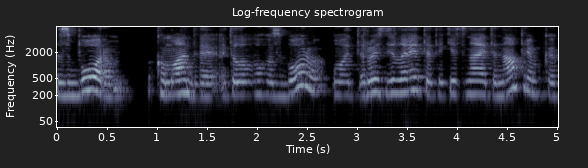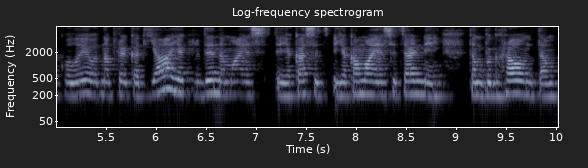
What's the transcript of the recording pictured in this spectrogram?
збором команди тилового збору, от розділити такі, знаєте, напрямки, коли, от, наприклад, я, як людина, має яка яка має соціальний там бекграунд, там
